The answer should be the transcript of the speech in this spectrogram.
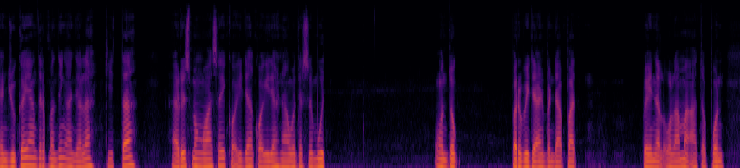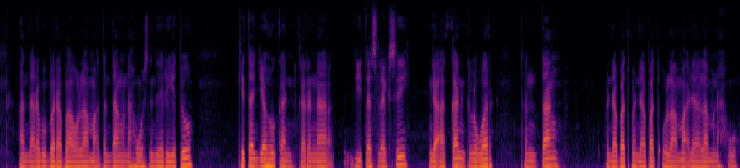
Dan juga yang terpenting adalah kita harus menguasai kaidah-kaidah nahwu tersebut. Untuk perbedaan pendapat bainal ulama ataupun antara beberapa ulama tentang nahwu sendiri itu kita jauhkan karena di tes seleksi nggak akan keluar tentang pendapat-pendapat ulama dalam nahwu.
